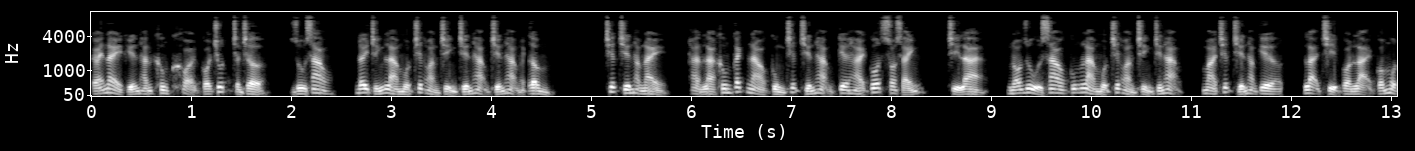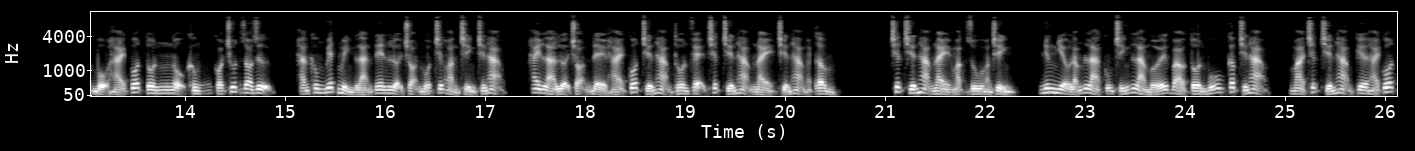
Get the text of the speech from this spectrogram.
cái này khiến hắn không khỏi có chút chần chờ, dù sao đây chính là một chiếc hoàn chỉnh chiến hạm chiến hạm hạch tâm chiếc chiến hạm này hẳn là không cách nào cùng chiếc chiến hạm kia hải cốt so sánh chỉ là nó dù sao cũng là một chiếc hoàn chỉnh chiến hạm mà chiếc chiến hạm kia lại chỉ còn lại có một bộ hải cốt tôn ngộ không có chút do dự hắn không biết mình là nên lựa chọn một chiếc hoàn chỉnh chiến hạm hay là lựa chọn để hải cốt chiến hạm thôn vệ chiếc chiến hạm này chiến hạm hạch tâm chiếc chiến hạm này mặc dù hoàn chỉnh nhưng nhiều lắm là cũng chính là mới vào tôn vũ cấp chiến hạm mà chiếc chiến hạm kia hải cốt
